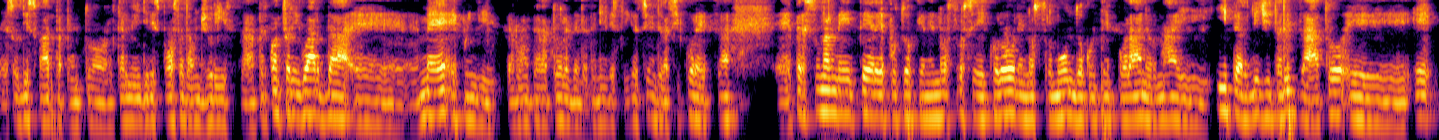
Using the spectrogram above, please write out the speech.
eh, soddisfatta appunto in termini di risposta da un giurista. Per quanto riguarda eh, me e quindi per un operatore delle, delle investigazioni della sicurezza, eh, personalmente reputo che nel nostro secolo, nel nostro mondo contemporaneo ormai iperdigitalizzato e, e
